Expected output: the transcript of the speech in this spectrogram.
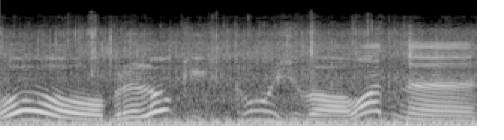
O, breloki, kuźwa, ładne.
